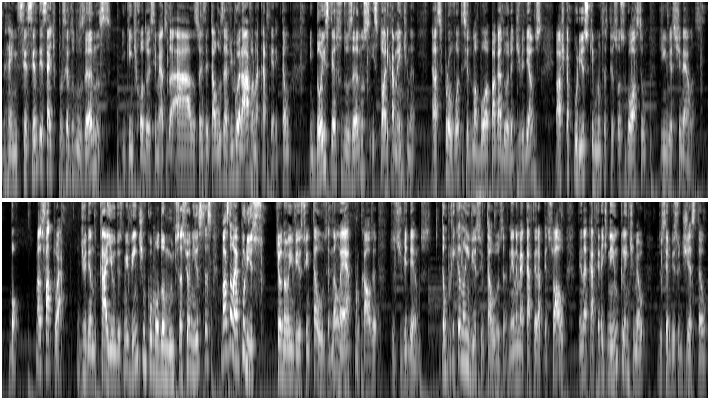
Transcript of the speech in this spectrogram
Né, em 67% dos anos em que a gente rodou esse método, as ações da Itaúsa vigoravam na carteira. Então, em dois terços dos anos, historicamente, né, ela se provou ter sido uma boa pagadora de dividendos. Eu acho que é por isso que muitas pessoas gostam de investir nelas. Bom, mas o fato é, o dividendo caiu em 2020, incomodou muitos acionistas, mas não é por isso que eu não invisto em Itaúsa, não é por causa dos dividendos. Então por que eu não invisto em Itaúsa? Nem na minha carteira pessoal, nem na carteira de nenhum cliente meu do serviço de gestão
